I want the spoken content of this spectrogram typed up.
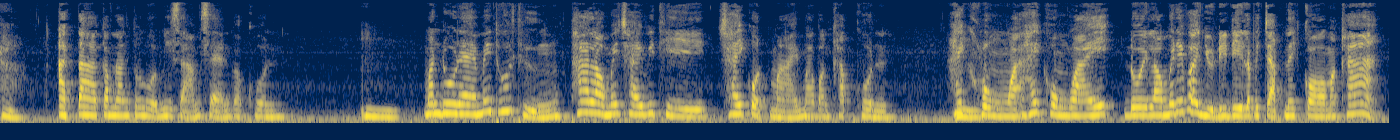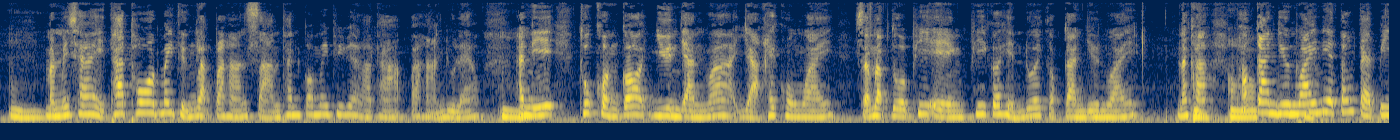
ค่ะอัตรากำลังตำรวจมีสามแสนกว่าคนอืมมันดูแลไม่ทั่วถึง ถ้าเราไม่ใช้วิธีใช้กฎหมายมาบังคับคน ให้คงไว้ให้คงไว้ โดยเราไม่ได้ว่าอยู่ดีๆ เราไปจับในกอมาฆ่าอืมมันไม่ใช่ ถ้าโทษไม่ถึงหลักประหารศาลท่านก็ไม่พิจารณาทาประหารอยู่แล้วอืมอันนี้ทุกคนก็ยืนยันว่าอยากให้คงไว้สำหรับตัวพี่เอง พี่ก็เห็นด้วยกับการยืนไว้ นะคะอ๋อเพราะการยืนไว้เนี่ยตั้งแต่ปี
